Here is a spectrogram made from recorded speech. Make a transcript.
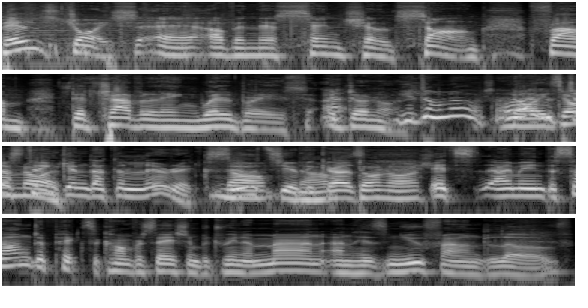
Bill's choice uh, of an essential song from the Travelling Wilburys. I don't know. Uh, You don't know it. No, I I was don't just know it. thinking that the lyrics No, suits you no, because don't know it. it's. I mean, the song depicts a conversation between a man and his newfound love,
